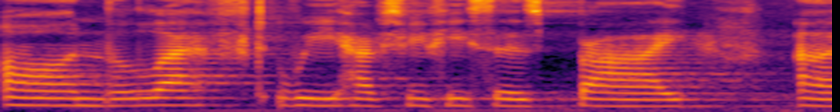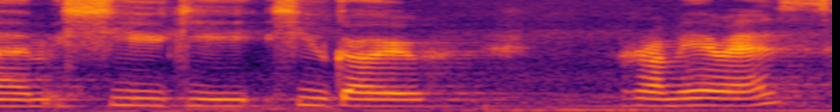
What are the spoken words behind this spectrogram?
On the left, we have three pieces by um, Hugo Ramirez.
